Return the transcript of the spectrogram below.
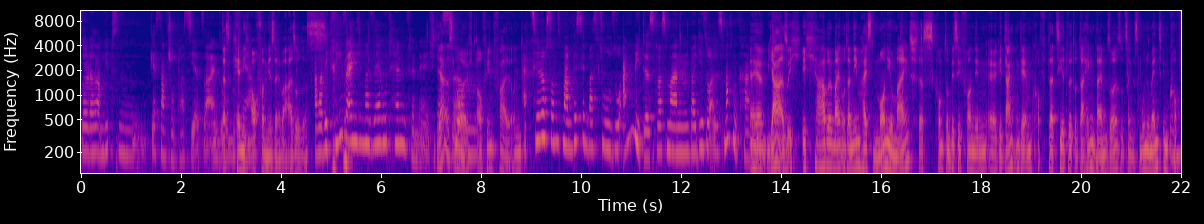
soll das am liebsten gestern schon passiert sein. So das kenne ich auch von mir selber. Also das Aber wir kriegen es eigentlich immer sehr gut hin, finde ich. Das, ja, es ähm, läuft, auf jeden Fall. Und erzähl doch sonst mal ein bisschen, was du so anbietest, was man bei dir so alles machen kann. Äh, ja, also ich, ich habe, mein Unternehmen heißt Monumind. Das kommt so ein bisschen von dem äh, Gedanken, der im Kopf platziert wird und da hängen bleiben soll, sozusagen das Monument im Kopf.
